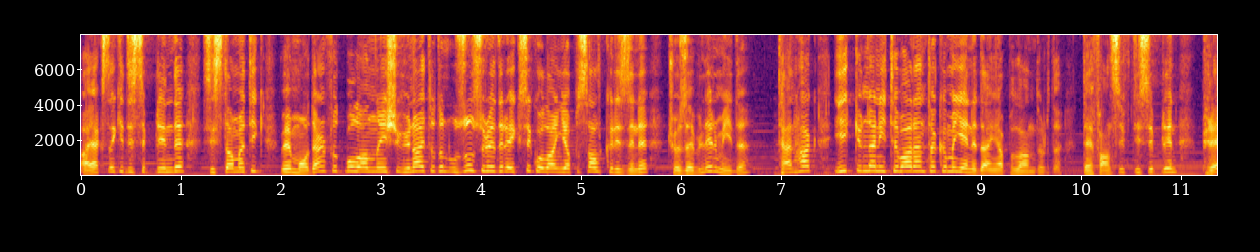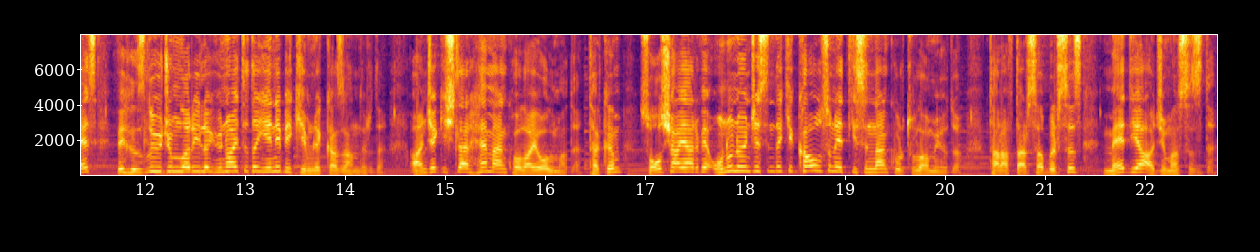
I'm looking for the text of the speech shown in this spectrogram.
Ajax'taki disiplinde sistematik ve modern futbol anlayışı United'ın uzun süredir eksik olan yapısal krizini çözebilir miydi? Ten Hag ilk günden itibaren takımı yeniden yapılandırdı. Defansif disiplin, pres ve hızlı hücumlarıyla United'a yeni bir kimlik kazandırdı. Ancak işler hemen kolay olmadı. Takım, Solskjaer ve onun öncesindeki kaosun etkisinden kurtulamıyordu. Taraftar sabırsız, medya acımasızdı.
